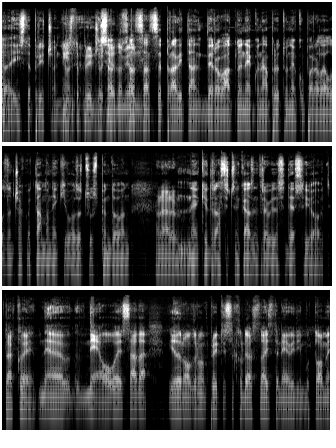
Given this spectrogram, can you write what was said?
Ista, ista priča. On, je- Ista priča, sad, odjednom je sad, on- sad se pravi ta, verovatno je neko napravio tu neku paralelu, znači ako je tamo neki vozač suspendovan, pa naravno neke drastične kazne treba da se desi i ovde. Tako je. Ne, ne, ovo je sada jedan ogroman pritisak, ali ja zaista ne vidim u tome. E,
